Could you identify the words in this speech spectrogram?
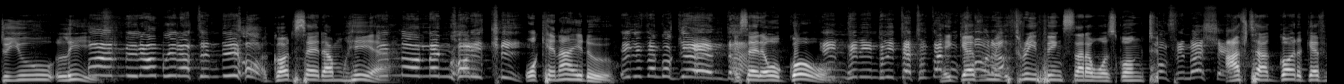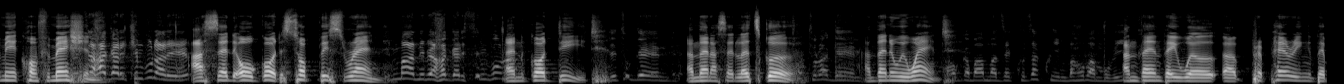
do you live? Mana irambwira ati ndiho God said, I'm here. None nkora iki What can I do? igize ngo genda He said, Oh, go. impa ibintu bitatu nza He gave me three things that I was going to. After God gave me a confirmation, ndahagarika imvura rero I said, Oh, God, stop this rain. imana ibahagaritse imvura And God did. And then I said, Let's go. And then we went. ubwo bamaze kuza kwimba aho bamubika And then they were uh, preparing the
